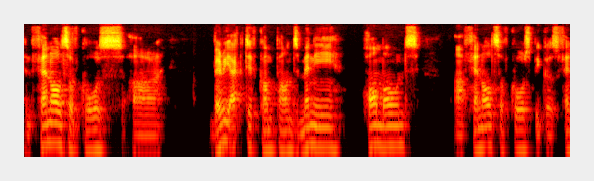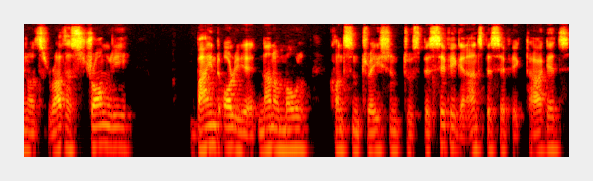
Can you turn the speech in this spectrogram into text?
And phenols, of course, are very active compounds. Many hormones are phenols, of course, because phenols rather strongly bind already at nanomole concentration to specific and unspecific targets.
